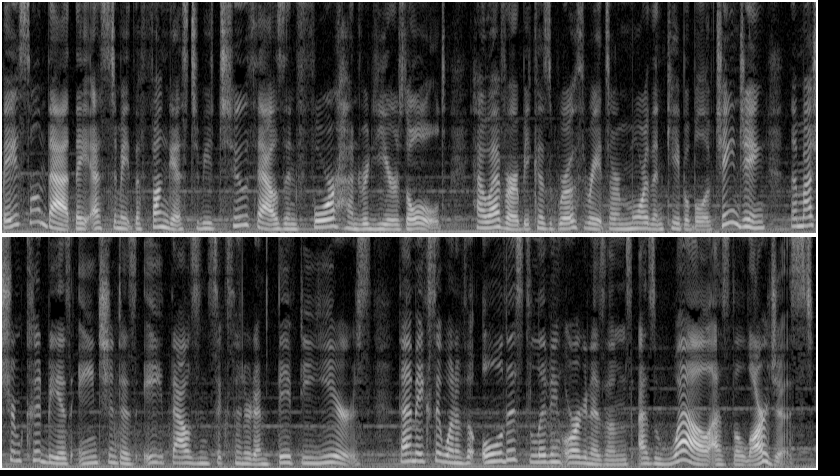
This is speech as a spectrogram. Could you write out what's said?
Based on that, they estimate the fungus to be 2,400 years old. However, because growth rates are more than capable of changing, the mushroom could be as ancient as 8,650 years. That makes it one of the oldest living organisms as well as the largest.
